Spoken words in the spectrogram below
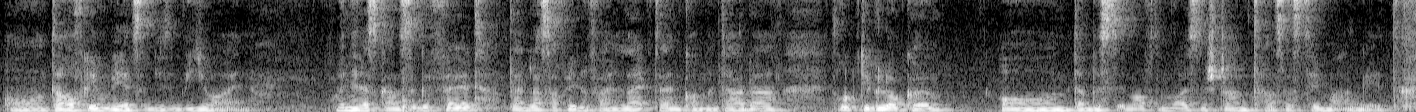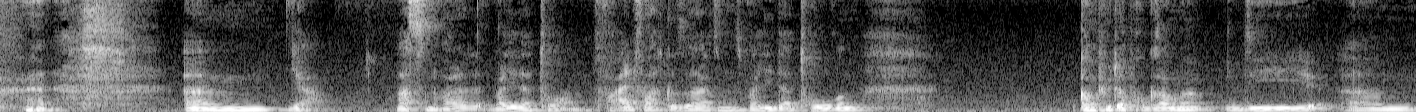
Und darauf gehen wir jetzt in diesem Video ein. Wenn dir das Ganze gefällt, dann lass auf jeden Fall ein Like da, einen Kommentar da, drück die Glocke und dann bist du immer auf dem neuesten Stand, was das Thema angeht. ähm, ja, was sind Validatoren? Vereinfacht gesagt sind Validatoren Computerprogramme, die ähm,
